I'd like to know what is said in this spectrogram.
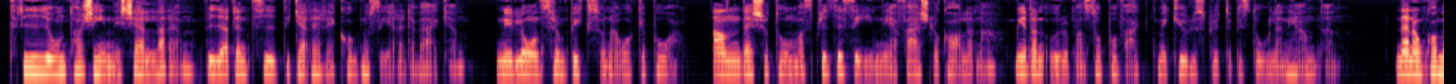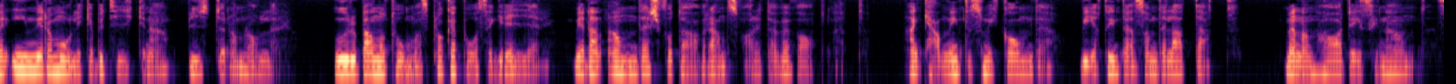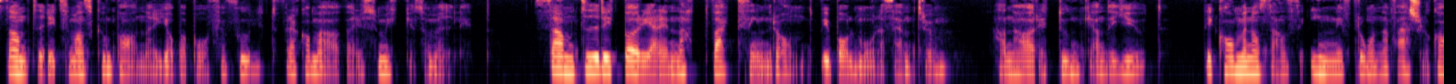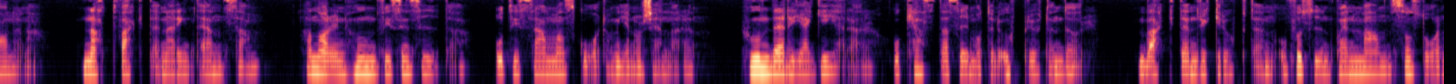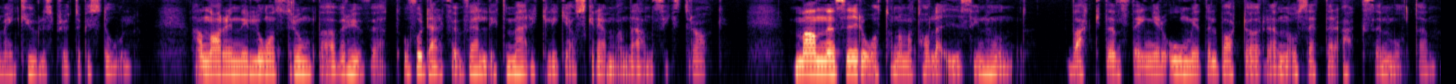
Trion tar sig in i källaren via den tidigare rekognoserade vägen. Nylonstrumpbyxorna åker på. Anders och Thomas bryter sig in i affärslokalerna medan Urban står på vakt med kulsprutepistolen i handen. När de kommer in i de olika butikerna byter de roller. Urban och Thomas plockar på sig grejer medan Anders får ta över ansvaret över vapnet. Han kan inte så mycket om det, vet inte ens om det är laddat. Men han har det i sin hand samtidigt som hans kumpaner jobbar på för fullt för att komma över så mycket som möjligt. Samtidigt börjar en nattvakt sin rond vid Bollmora centrum. Han hör ett dunkande ljud. Det kommer någonstans inifrån affärslokalerna. Nattvakten är inte ensam. Han har en hund vid sin sida och tillsammans går de genom källaren. Hunden reagerar och kastar sig mot en uppbruten dörr. Vakten rycker upp den och får syn på en man som står med en kulsprutepistol. Han har en nylonstrumpa över huvudet och får därför väldigt märkliga och skrämmande ansiktsdrag. Mannen säger åt honom att hålla i sin hund. Vakten stänger omedelbart dörren och sätter axeln mot den.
